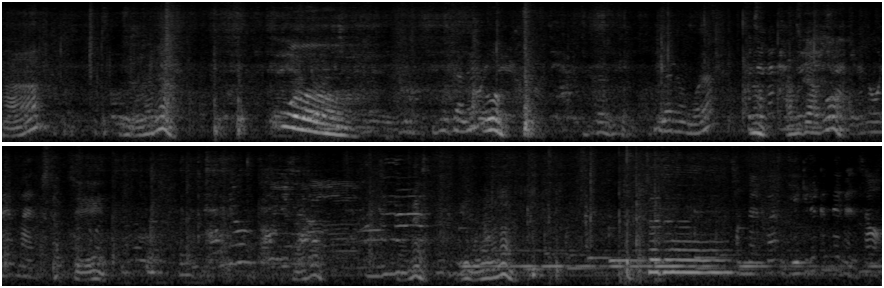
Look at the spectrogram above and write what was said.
자 이게 뭐냐면 우와. 모자네? 우와. 이거는 뭐야? 부자가 단둘이 아버지하고 일하기는 오랜만. 그래서 그다음에 이게 뭐냐면은 짜잔. 전날 밤 얘기를 끝내면서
